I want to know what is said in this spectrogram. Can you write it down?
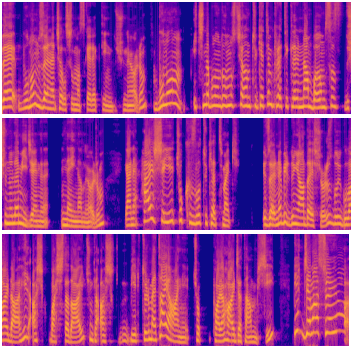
ve bunun üzerine çalışılması gerektiğini düşünüyorum. Bunun içinde bulunduğumuz çağın tüketim pratiklerinden bağımsız düşünülemeyeceğine ne inanıyorum. Yani her şeyi çok hızlı tüketmek üzerine bir dünyada yaşıyoruz. Duygular dahil, aşk başta dahil. Çünkü aşk bir tür meta yani çok para harcatan bir şey. Bir Cemal Süreya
